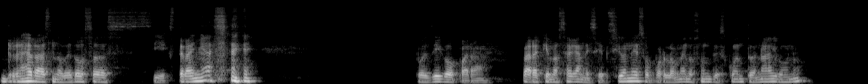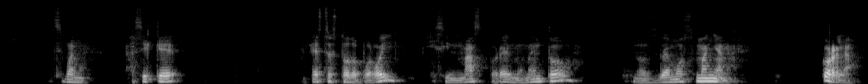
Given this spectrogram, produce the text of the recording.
raras, novedosas y extrañas, pues digo, para para que nos hagan excepciones o por lo menos un descuento en algo, ¿no? Bueno, así que esto es todo por hoy y sin más por el momento, nos vemos mañana córrela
